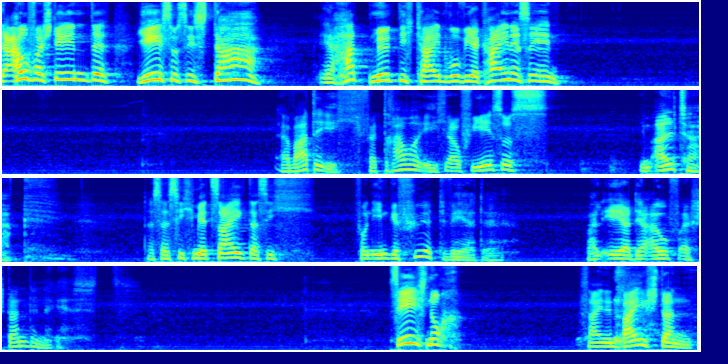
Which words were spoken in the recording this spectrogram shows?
Der auferstehende Jesus ist da. Er hat Möglichkeiten, wo wir keine sehen. Erwarte ich, vertraue ich auf Jesus im Alltag, dass er sich mir zeigt, dass ich von ihm geführt werde, weil er der Auferstandene ist. Sehe ich noch seinen Beistand,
